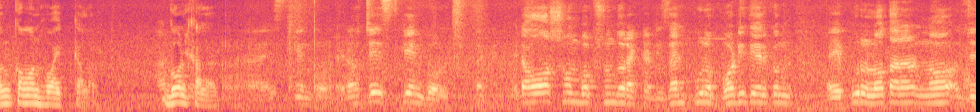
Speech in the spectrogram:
uncommon white colour gold colour skin gold এটা হচ্ছে স্কিন গোল্ড এটা অসম্ভব সুন্দর একটা ডিজাইন পুরো বডিতে এরকম, এই পুরো লতার ন যে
